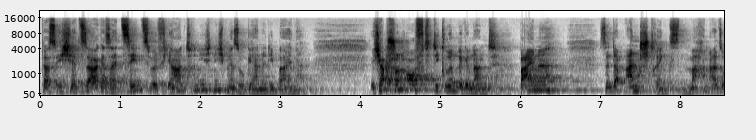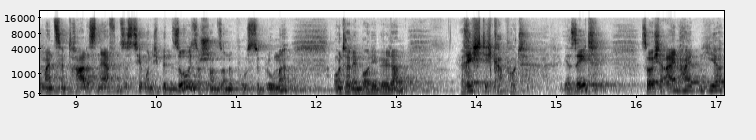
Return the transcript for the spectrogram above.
dass ich jetzt sage, seit 10, 12 Jahren trainiere ich nicht mehr so gerne die Beine. Ich habe schon oft die Gründe genannt. Beine sind am anstrengendsten, machen also mein zentrales Nervensystem und ich bin sowieso schon so eine Pusteblume unter den Bodybuildern richtig kaputt. Ihr seht, solche Einheiten hier,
